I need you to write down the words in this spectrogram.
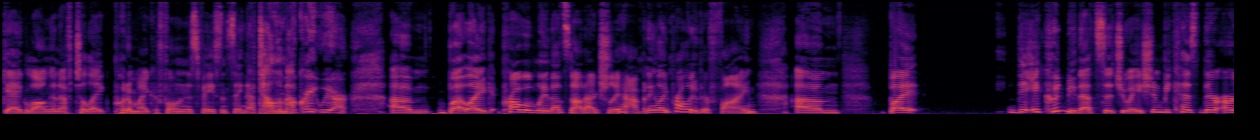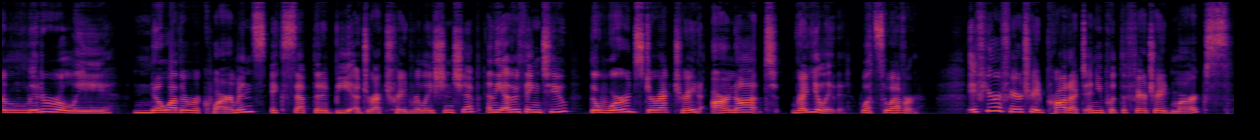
gag long enough to like put a microphone in his face and say, Now tell them how great we are. Um, but like, probably that's not actually happening. Like, probably they're fine. Um, but it could be that situation because there are literally no other requirements except that it be a direct trade relationship. And the other thing, too, the words direct trade are not regulated whatsoever if you're a fair trade product and you put the fair trade marks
